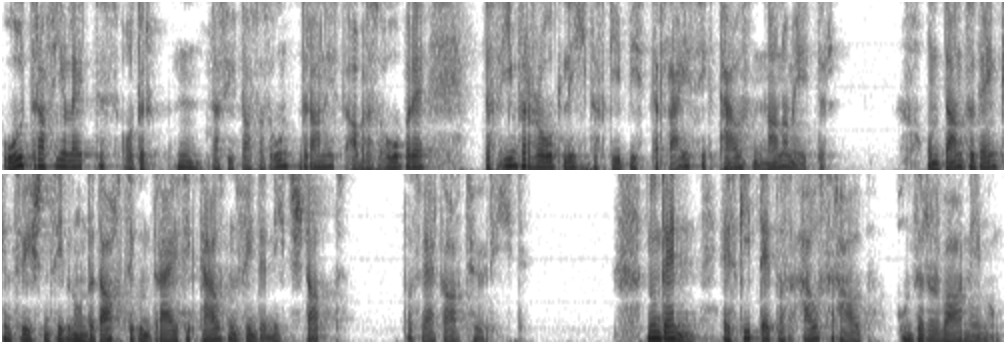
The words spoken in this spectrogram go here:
Ultraviolettes oder, hm, das ist das, was unten dran ist, aber das obere, das Infrarotlicht, das geht bis 30.000 Nanometer. Und dann zu denken, zwischen 780 und 30.000 findet nichts statt. Das wäre gar töricht. Nun denn, es gibt etwas außerhalb unserer Wahrnehmung.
